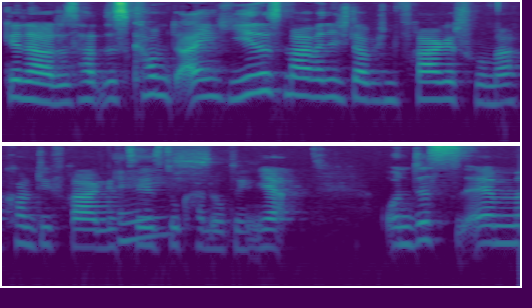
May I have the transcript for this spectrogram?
Genau, das, hat, das kommt eigentlich jedes Mal, wenn ich, glaube ich, eine Frageschule mache, kommt die Frage, zählst du Echt? Kalorien? Ja. Und das ähm,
